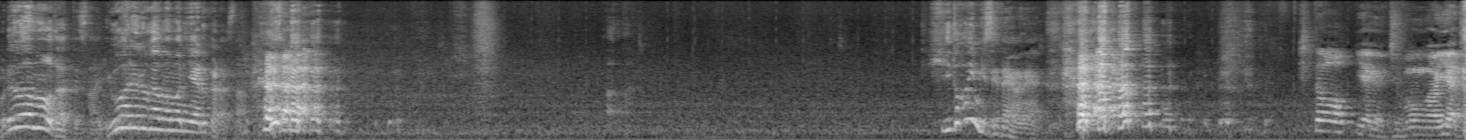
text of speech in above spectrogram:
俺はもうだってさ言われるがままにやるからさ。あ。ひどい店だよね人を嫌やけど自分は嫌だ。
